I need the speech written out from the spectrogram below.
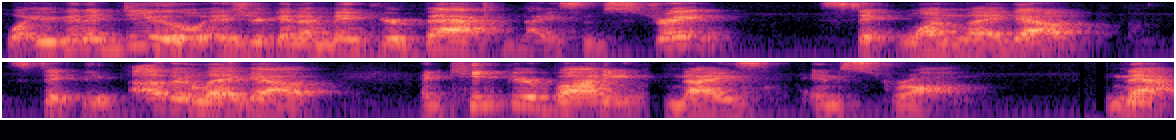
what you're going to do is you're going to make your back nice and straight, stick one leg out, stick the other leg out, and keep your body nice and strong. Now,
